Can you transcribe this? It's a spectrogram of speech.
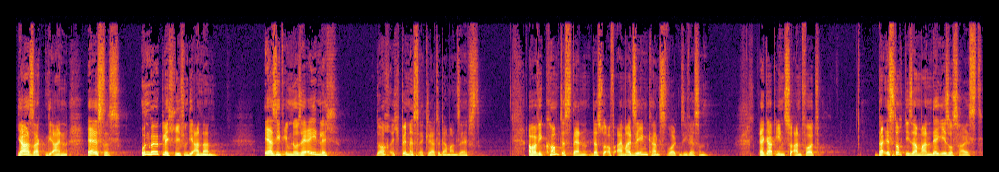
Ja, sagten die einen, er ist es. Unmöglich, riefen die anderen. Er sieht ihm nur sehr ähnlich. Doch, ich bin es, erklärte der Mann selbst. Aber wie kommt es denn, dass du auf einmal sehen kannst, wollten sie wissen. Er gab ihnen zur Antwort, da ist doch dieser Mann, der Jesus heißt.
